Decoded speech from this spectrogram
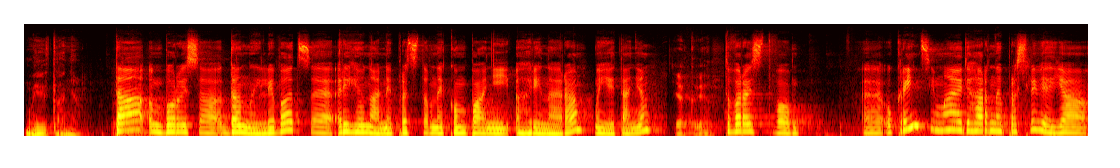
Мої вітання. Та Бориса Данилєва, це регіональний представник компаній Грінера. Мої вітання. Дякую. Товариство. е, Українці мають гарне прислів'я. Я,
